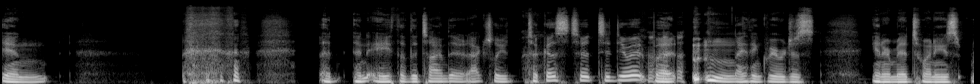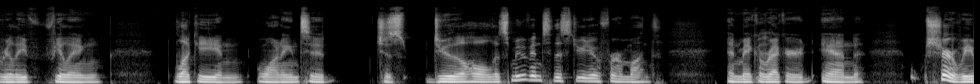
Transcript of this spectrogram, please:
in a, an eighth of the time that it actually took us to to do it, but I think we were just in our mid twenties, really feeling lucky and wanting to just do the whole. Let's move into the studio for a month and make a record. And sure, we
